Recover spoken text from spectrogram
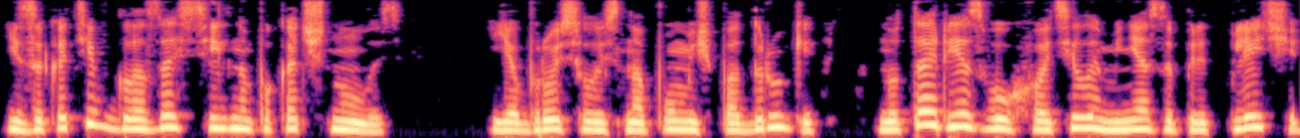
и, закатив глаза, сильно покачнулась. Я бросилась на помощь подруге, но та резво ухватила меня за предплечье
